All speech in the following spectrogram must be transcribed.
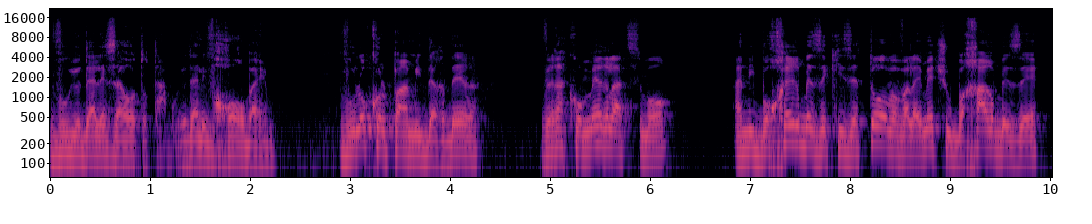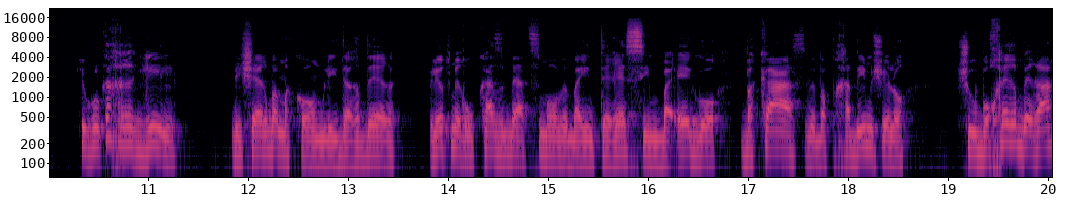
והוא יודע לזהות אותם, הוא יודע לבחור בהם. והוא לא כל פעם מידרדר, ורק אומר לעצמו, אני בוחר בזה כי זה טוב, אבל האמת שהוא בחר בזה, כי הוא כל כך רגיל להישאר במקום, להידרדר, ולהיות מרוכז בעצמו ובאינטרסים, באגו, בכעס ובפחדים שלו, שהוא בוחר ברע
